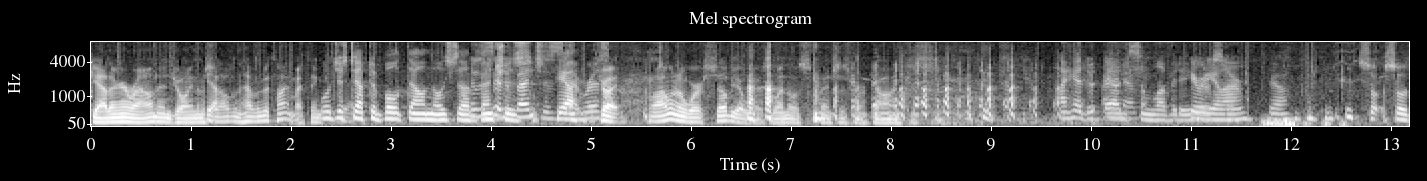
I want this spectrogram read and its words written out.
gathering around, enjoying Yeah. themselves, and having a good time. I think. We'll just have to bolt down those uh, I was gonna say the benches. benches Yeah, at risk. That's right. Well, I want to know where Sylvia was when those benches were gone. 'cause- I had to add some levity here. Security so, alarm. Yeah. So, so,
